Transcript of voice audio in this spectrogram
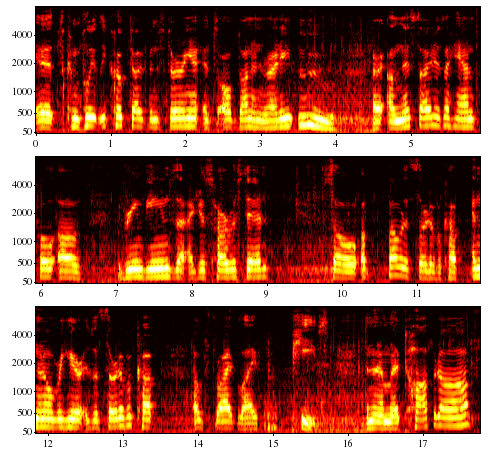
it's completely cooked. I've been stirring it. It's all done and ready. Ooh. Alright on this side is a handful of the green beans that I just harvested. So about a third of a cup. And then over here is a third of a cup of Thrive Life peas. And then I'm going to top it off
